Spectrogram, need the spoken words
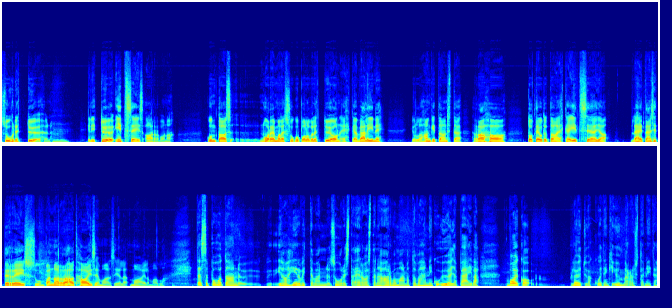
suhde työhön. Mm. Eli työ itseisarvona, kun taas nuoremmalle sukupolvelle työ on ehkä väline, jolla hankitaan sitä rahaa, toteutetaan ehkä itseä ja lähdetään sitten reissuun, pannaan rahat haisemaan siellä maailmalla. Tässä puhutaan ihan hirvittävän suurista eroista. Nämä arvomaailmat on vähän niin kuin yö ja päivä. Voiko löytyä kuitenkin ymmärrystä niitä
